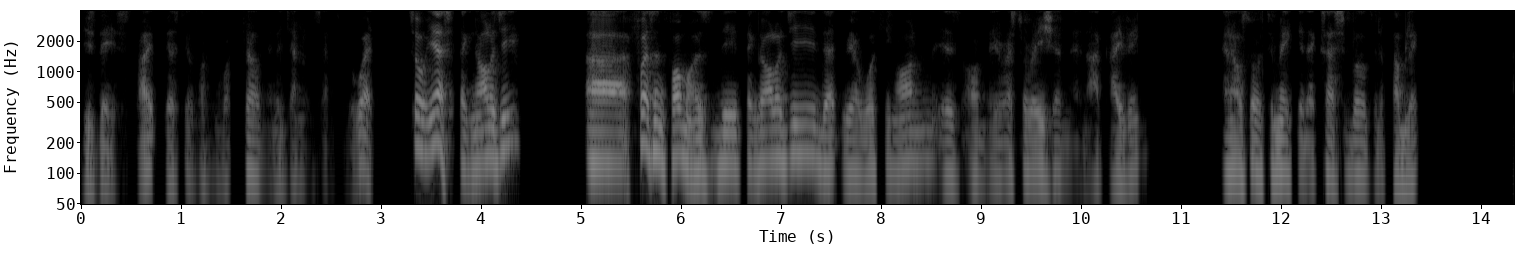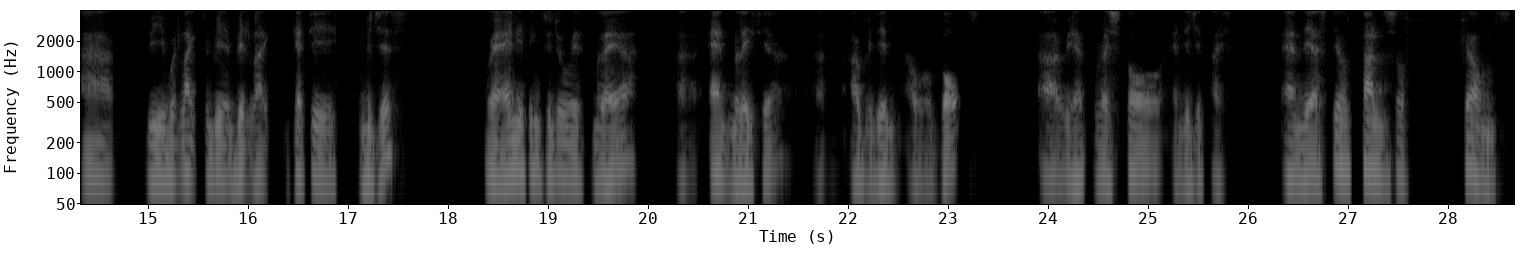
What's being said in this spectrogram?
these days, right? We're still talking about film in the general sense of the word. So, yes, technology. Uh, first and foremost, the technology that we are working on is on the restoration and archiving, and also to make it accessible to the public. Uh, we would like to be a bit like Getty Images, where anything to do with Malaya uh, and Malaysia are within our vaults. Uh, we have to restore and digitize. And there are still tons of films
